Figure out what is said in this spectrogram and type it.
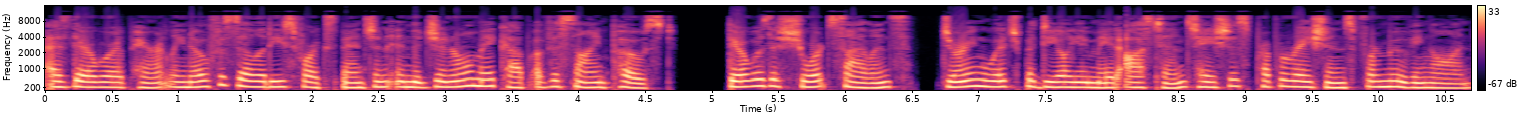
as there were apparently no facilities for expansion in the general makeup of the signpost. There was a short silence, during which Bedelia made ostentatious preparations for moving on.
